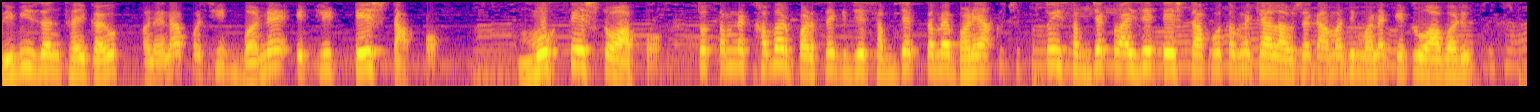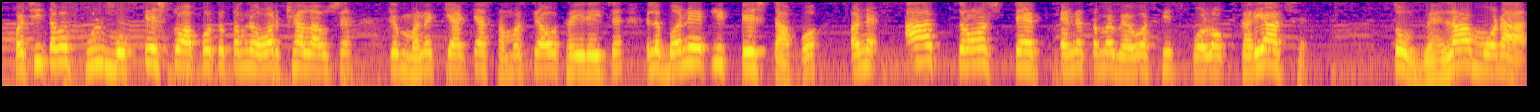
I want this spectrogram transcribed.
રિવિઝન થઈ ગયું, અને એના પછી બને એટલી ટેસ્ટ આપો. મોક ટેસ્ટો આપો. તો તમને ખબર પડશે કે જે સબ્જેક્ટ તમે ભણ્યા, તો એ સબ્જેક્ટ વાઇઝ ટેસ્ટ આપો, તમને ખ્યાલ આવશે કે આમાંથી મને કેટલું આવડ્યું. પછી તમે ફૂલ મોક ટેસ્ટો આપો, તો તમને ઓર ખ્યાલ આવશે કે મને ક્યાં ક્યાં સમસ્યાઓ થઈ રહી છે. એટલે બને એટલી ટેસ્ટ આપો, અને આ ત્રણ સ્ટેપ એને તમે વ્યવસ્થિત ફોલો કર્યા છે. તો વહેલા મોડા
